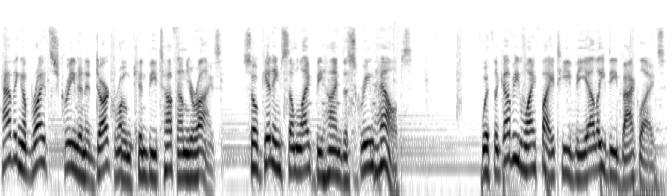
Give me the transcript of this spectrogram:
Having a bright screen in a dark room can be tough on your eyes, so getting some light behind the screen helps. With the Govee Wi-Fi TV LED backlights,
